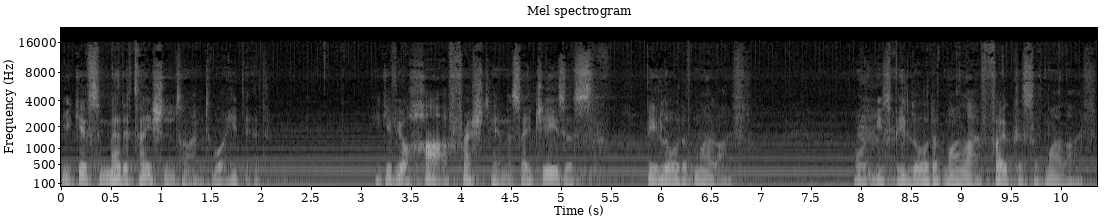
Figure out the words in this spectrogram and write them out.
You give some meditation time to what he did. You give your heart afresh to him and say, Jesus, be Lord of my life. I want you to be Lord of my life, focus of my life.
